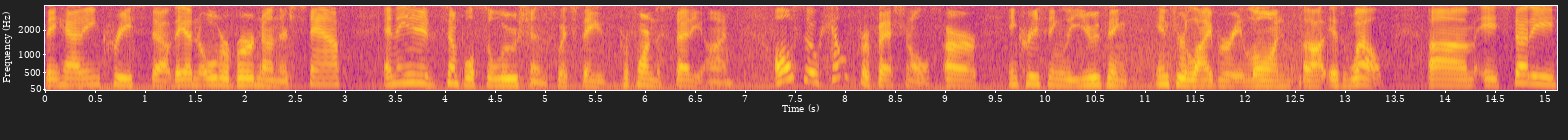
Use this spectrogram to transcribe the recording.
they had increased, uh, they had an overburden on their staff, and they needed simple solutions, which they performed the study on. Also, health professionals are increasingly using interlibrary loan uh, as well. Um, a study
